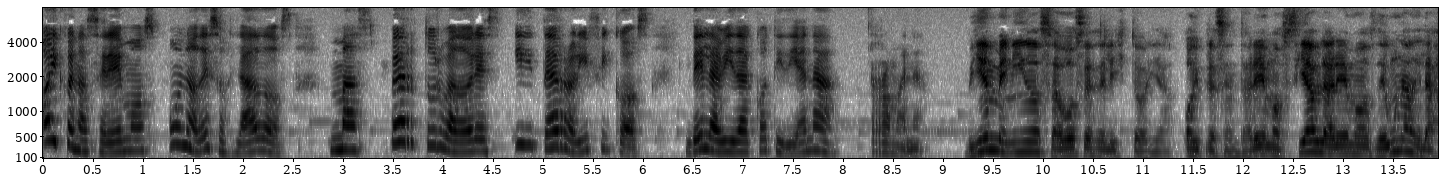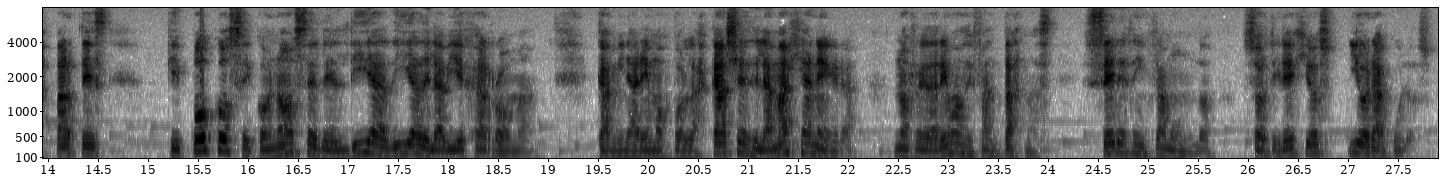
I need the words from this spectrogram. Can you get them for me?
hoy conoceremos uno de sus lados más perturbadores y terroríficos de la vida cotidiana romana. Bienvenidos a Voces de la Historia. Hoy presentaremos y hablaremos de una de las partes que poco se conoce del día a día de la vieja Roma. Caminaremos por las calles de la magia negra, nos redaremos de fantasmas, seres de inframundo, sortilegios y oráculos.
